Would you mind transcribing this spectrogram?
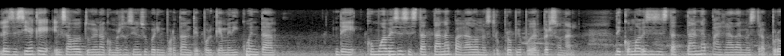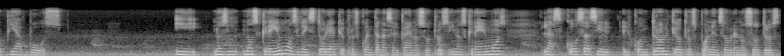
les decía que el sábado tuve una conversación súper importante porque me di cuenta de cómo a veces está tan apagado nuestro propio poder personal, de cómo a veces está tan apagada nuestra propia voz y nos, nos creemos la historia que otros cuentan acerca de nosotros y nos creemos las cosas y el, el control que otros ponen sobre nosotros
